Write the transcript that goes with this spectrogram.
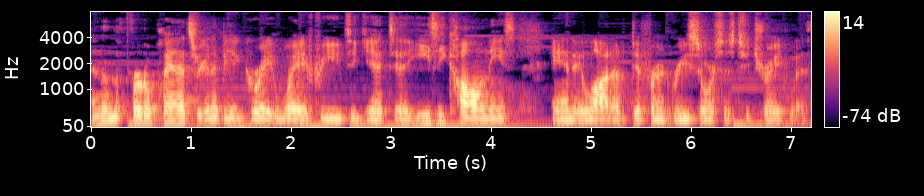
and then the fertile planets are going to be a great way for you to get uh, easy colonies and a lot of different resources to trade with.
